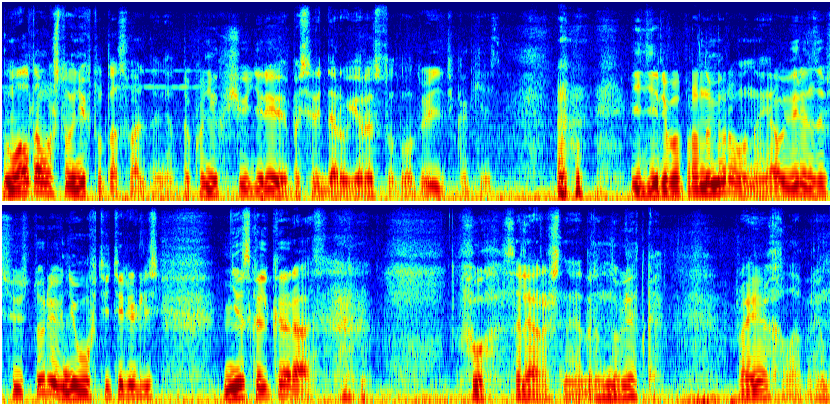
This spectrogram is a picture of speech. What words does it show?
Ну, мало того, что у них тут асфальта нет, так у них еще и деревья посреди дороги растут. Вот видите, как есть. И дерево пронумеровано. Я уверен, за всю историю в него втетерились несколько раз. Фу, солярочная драндулетка проехала прям.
